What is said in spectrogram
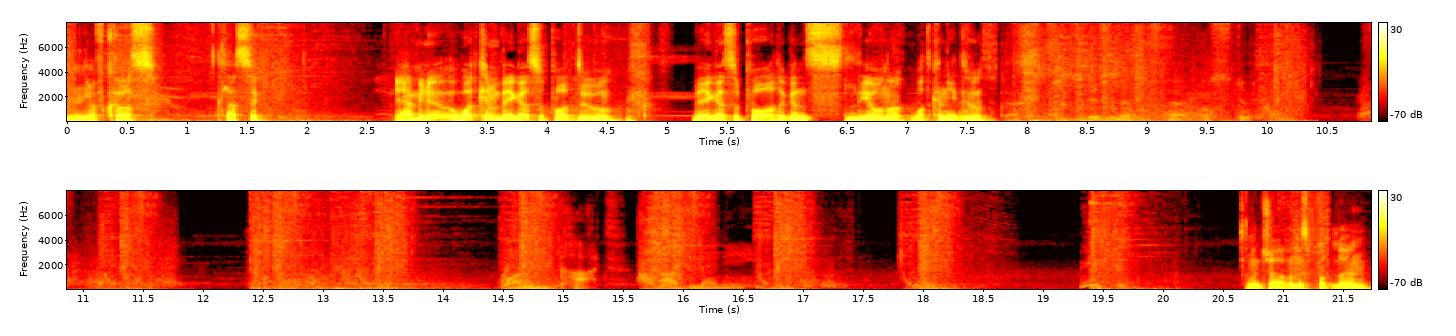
Mm, of course. Classic. Yeah, I mean, uh, what can Vega support do? Vega support against Leona, what can he do? Is an eternal student. One cot of many. Good job on the spot lane.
